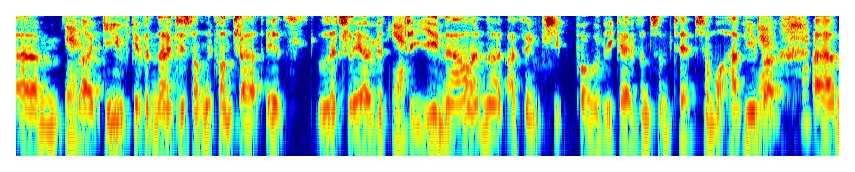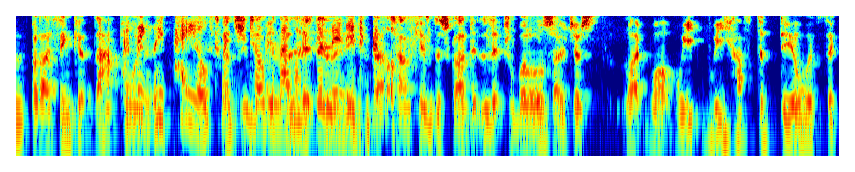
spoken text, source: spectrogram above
Um, Yeah. Like you've given notice on the contract, it's literally over Yeah. to you now. And I, I think she probably gave them some tips and what have you. Yeah, but um, but I think at that point, I think they paled when she told them how much the linen That's how. Kim described it. Literally, well, also just like what we we have to deal with the,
